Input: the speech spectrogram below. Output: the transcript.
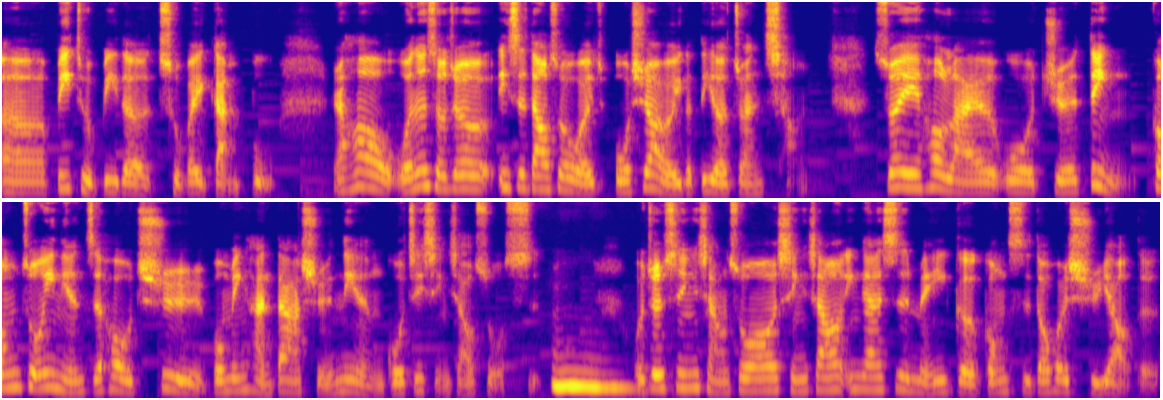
呃 B to B 的储备干部。然后我那时候就意识到说我，我我需要有一个第二专长。所以后来我决定工作一年之后去伯明翰大学念国际行销硕士。嗯，我就心想说，行销应该是每一个公司都会需要的，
